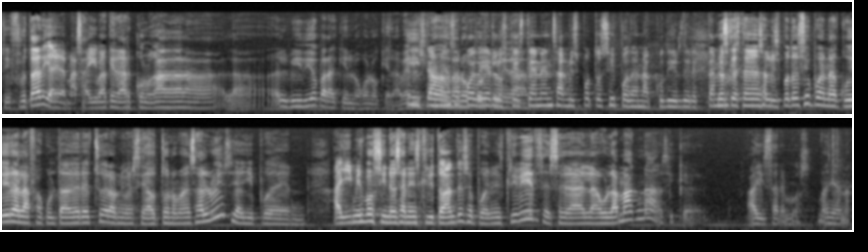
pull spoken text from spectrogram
disfrutar y además ahí va a quedar colgada el vídeo para quien luego lo quiera ver. Y también se puede ir, los que estén en San Luis Potosí pueden acudir directamente. Los que estén en San Luis Potosí pueden acudir a la Facultad de Derecho de la Universidad Autónoma de San Luis y allí pueden, allí mismo si no se han inscrito antes se pueden inscribir, se será el aula magna, así que ahí estaremos mañana.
